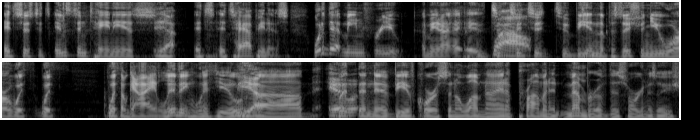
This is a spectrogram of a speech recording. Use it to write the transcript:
it's just it's instantaneous. Yeah. It's it's happiness. What did that mean for you? I mean, I, to, Wow. to, to to be in the position you were with with with a guy living with you. Yeah. Uh, but then to be, of course, an alumni and a prominent member of this organization.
